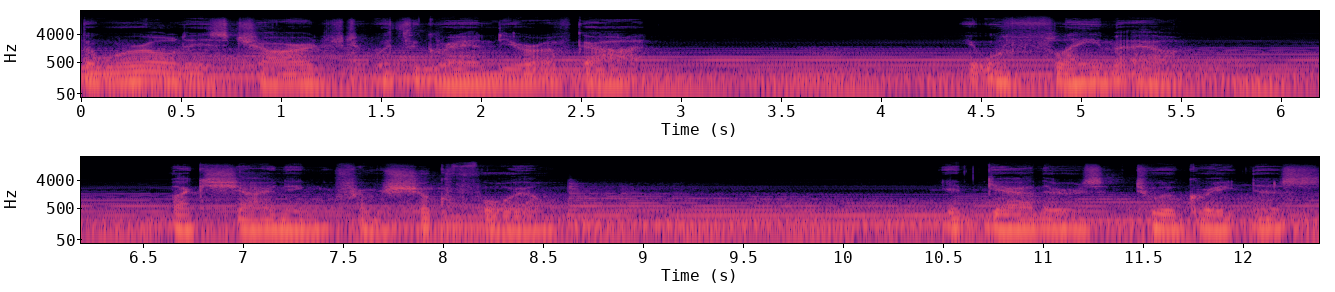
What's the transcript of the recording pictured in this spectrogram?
The world is charged with the grandeur of God. It will flame out like shining from shook foil. It gathers to a greatness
